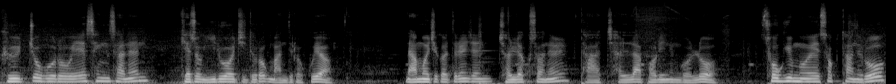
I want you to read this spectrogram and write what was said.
그쪽으로의 생산은 계속 이루어지도록 만들었고요. 나머지 것들은 이제 전력선을 다 잘라 버리는 걸로 소규모의 석탄으로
